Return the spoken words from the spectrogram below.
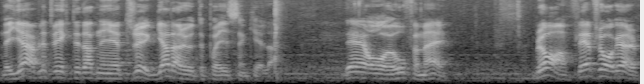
Det är jävligt viktigt att ni är trygga där ute på isen killar. Det är A och O för mig. Bra, fler frågor?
